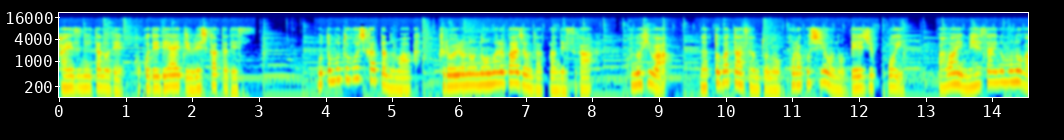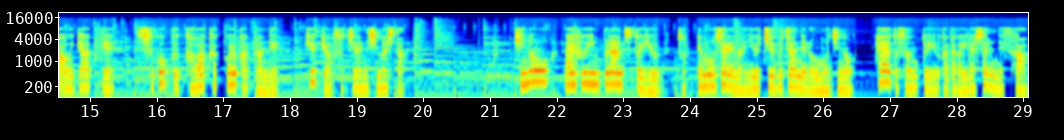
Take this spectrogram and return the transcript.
買えずにいたのでここで出会えて嬉しかったです。もともと欲しかったのは黒色のノーマルバージョンだったんですがこの日はナットバターさんとのコラボ仕様のベージュっぽい淡い迷彩のものが置いてあってすごく革かっこよかったんで急遽そちらにしました。昨日ライフインプランツというとってもおしゃれな YouTube チャンネルをお持ちの隼人さんという方がいらっしゃるんですが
